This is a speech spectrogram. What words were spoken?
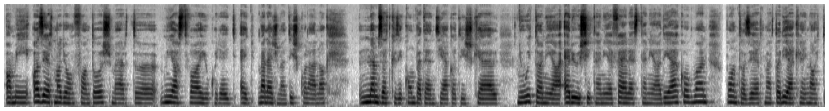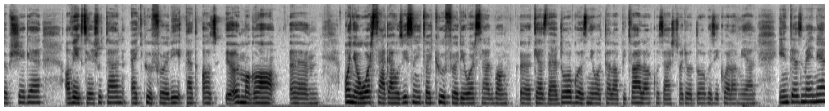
ami azért nagyon fontos, mert mi azt valljuk, hogy egy, egy menedzsment iskolának nemzetközi kompetenciákat is kell nyújtania, erősítenie, fejlesztenie a diákokban, pont azért, mert a diákjaink nagy többsége a végzés után egy külföldi, tehát az önmaga anya országához viszonyítva egy külföldi országban kezd el dolgozni, ott alapít vállalkozást, vagy ott dolgozik valamilyen intézménynél,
